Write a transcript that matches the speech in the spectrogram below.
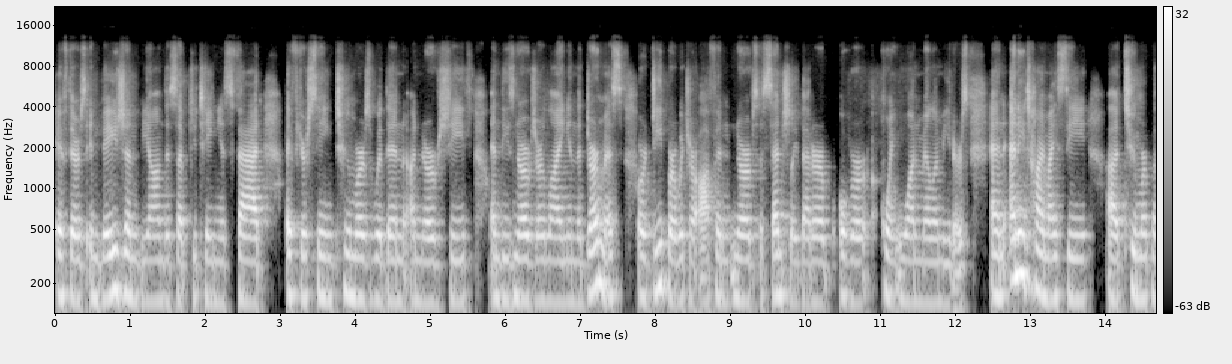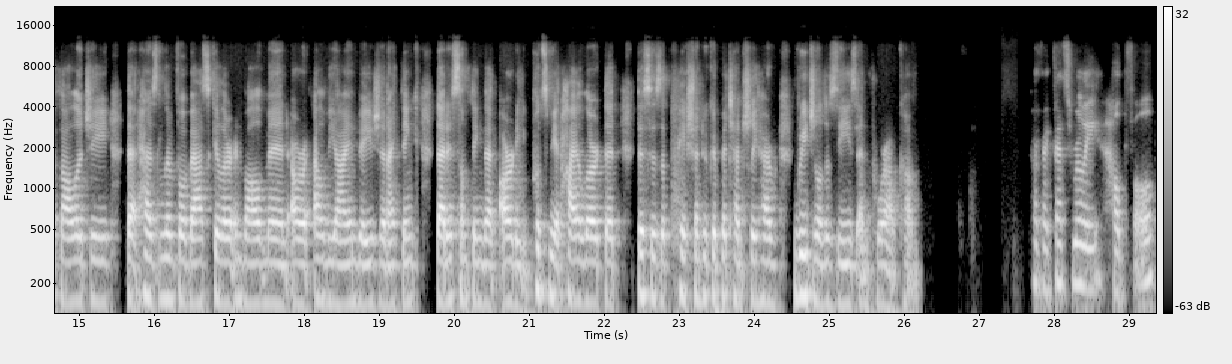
if there's invasion beyond the subcutaneous fat, if you're seeing tumors within a nerve sheath and these nerves are lying in the dermis or deeper, which are often nerves essentially that are over 0.1 millimeters. And anytime I see a tumor pathology, pathology that has lymphovascular involvement or LVI invasion, I think that is something that already puts me at high alert that this is a patient who could potentially have regional disease and poor outcome. Perfect. That's really helpful.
